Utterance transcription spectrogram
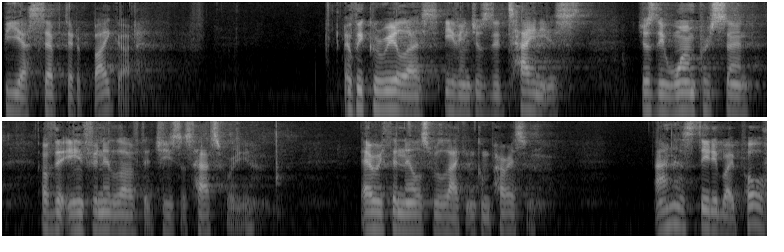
be accepted by God. If we could realize even just the tiniest, just the 1% of the infinite love that Jesus has for you, everything else will lack in comparison. And as stated by Paul,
